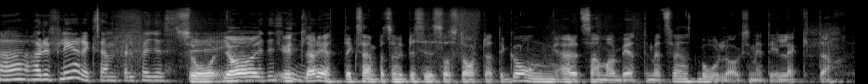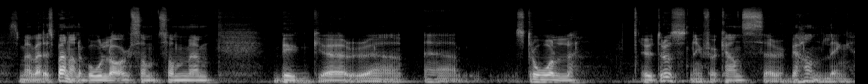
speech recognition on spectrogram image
Ja, har du fler exempel på just Så, eh, Ja, ytterligare ett exempel som vi precis har startat igång är ett samarbete med ett svenskt bolag som heter Elekta. Som är ett väldigt spännande bolag som, som eh, bygger eh, eh, strålutrustning för cancerbehandling.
